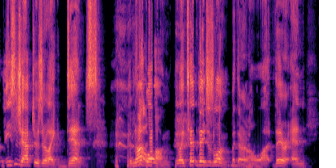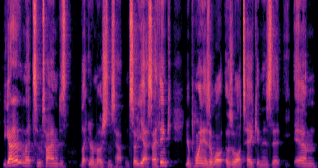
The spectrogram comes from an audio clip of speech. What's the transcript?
these chapters are like dense. They're not long. They're like 10 pages long but there are a lot there. And you got to let some time to let your emotions happen. So yes i think your point is well, was well taken is that um,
